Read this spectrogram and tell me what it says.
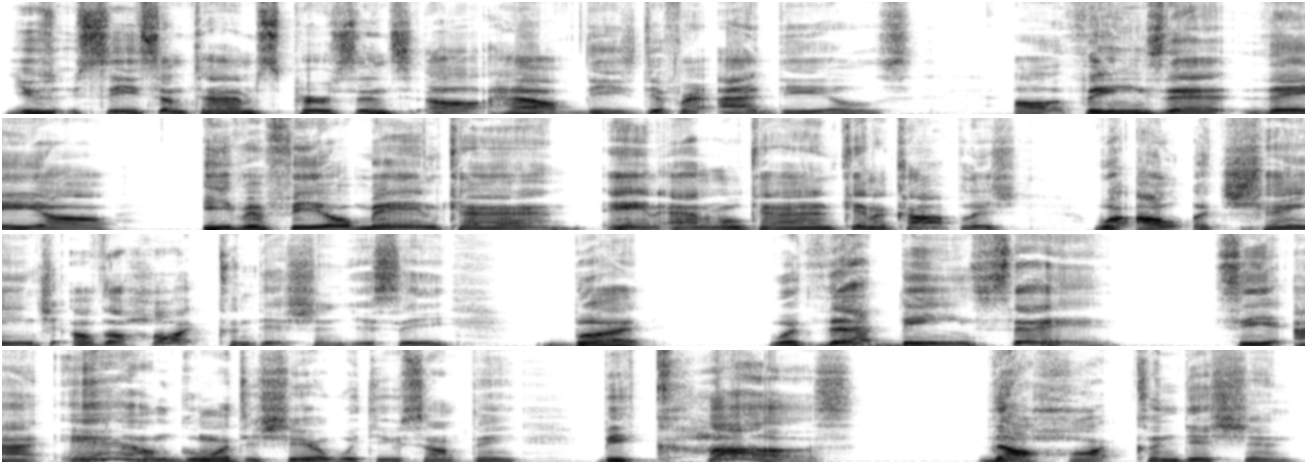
you see sometimes persons uh, have these different ideals, uh, things that they uh, even feel mankind and animal kind can accomplish without a change of the heart condition, you see. But with that being said, see, I am going to share with you something because the heart condition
